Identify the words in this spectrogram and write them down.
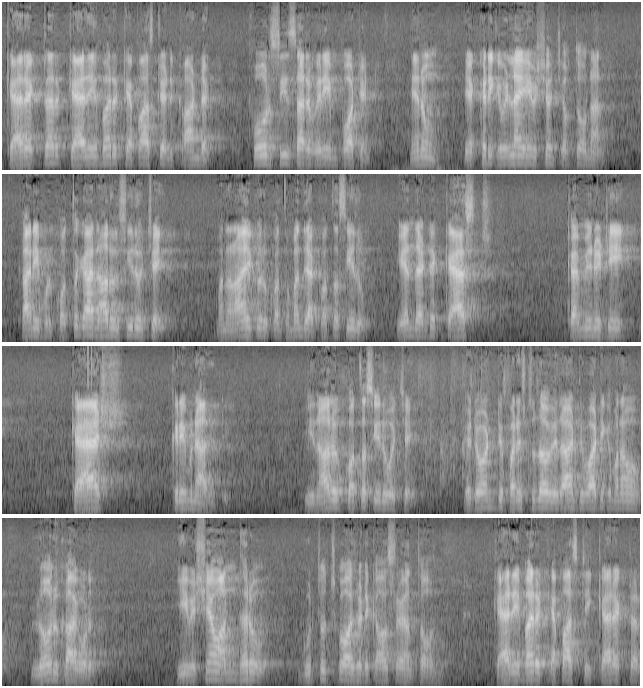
Character calibre capacity and conduct four C's are very important నేను ఎక్కడికి వెళ్ళినా ఈ విషయం చెప్తూ ఉన్నాను. కానీ ఇప్పుడు కొత్తగా నాలుగు సీలు వచ్చాయి. మన నాయకులు కొంతమంది ఆ కొత్త సీలు ఏంటంటే క్యాస్ట్ కమ్యూనిటీ క్యాష్ క్రిమినాలిటీ ఈ నాలుగు కొత్త సీలు వచ్చాయి. ఎటువంటి పరిస్థితుల్లో ఇలాంటి వాటికి మనం లోను కాకూడదు. ఈ విషయం అందరూ గుర్తుంచుకోవాల్సిన అవసరం ఎంతో ఉంది. క్యాలిబర్ కెపాసిటీ క్యారెక్టర్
